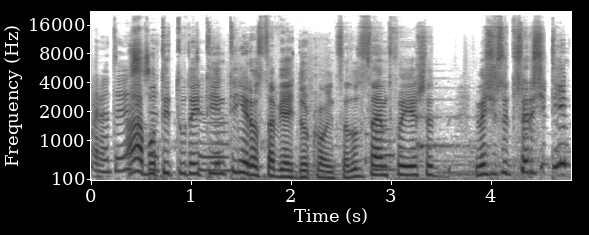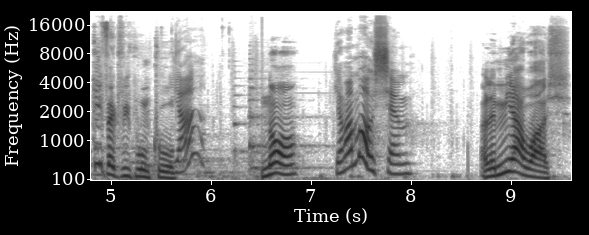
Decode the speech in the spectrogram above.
Dobra, to jeszcze... A, bo ty tutaj tu. TNT nie rozstawiałeś do końca. Dostałem twoje jeszcze... Miałeś jeszcze 40 TNT w ekwipunku. Ja? No, Ja mam 8. ale miałaś.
